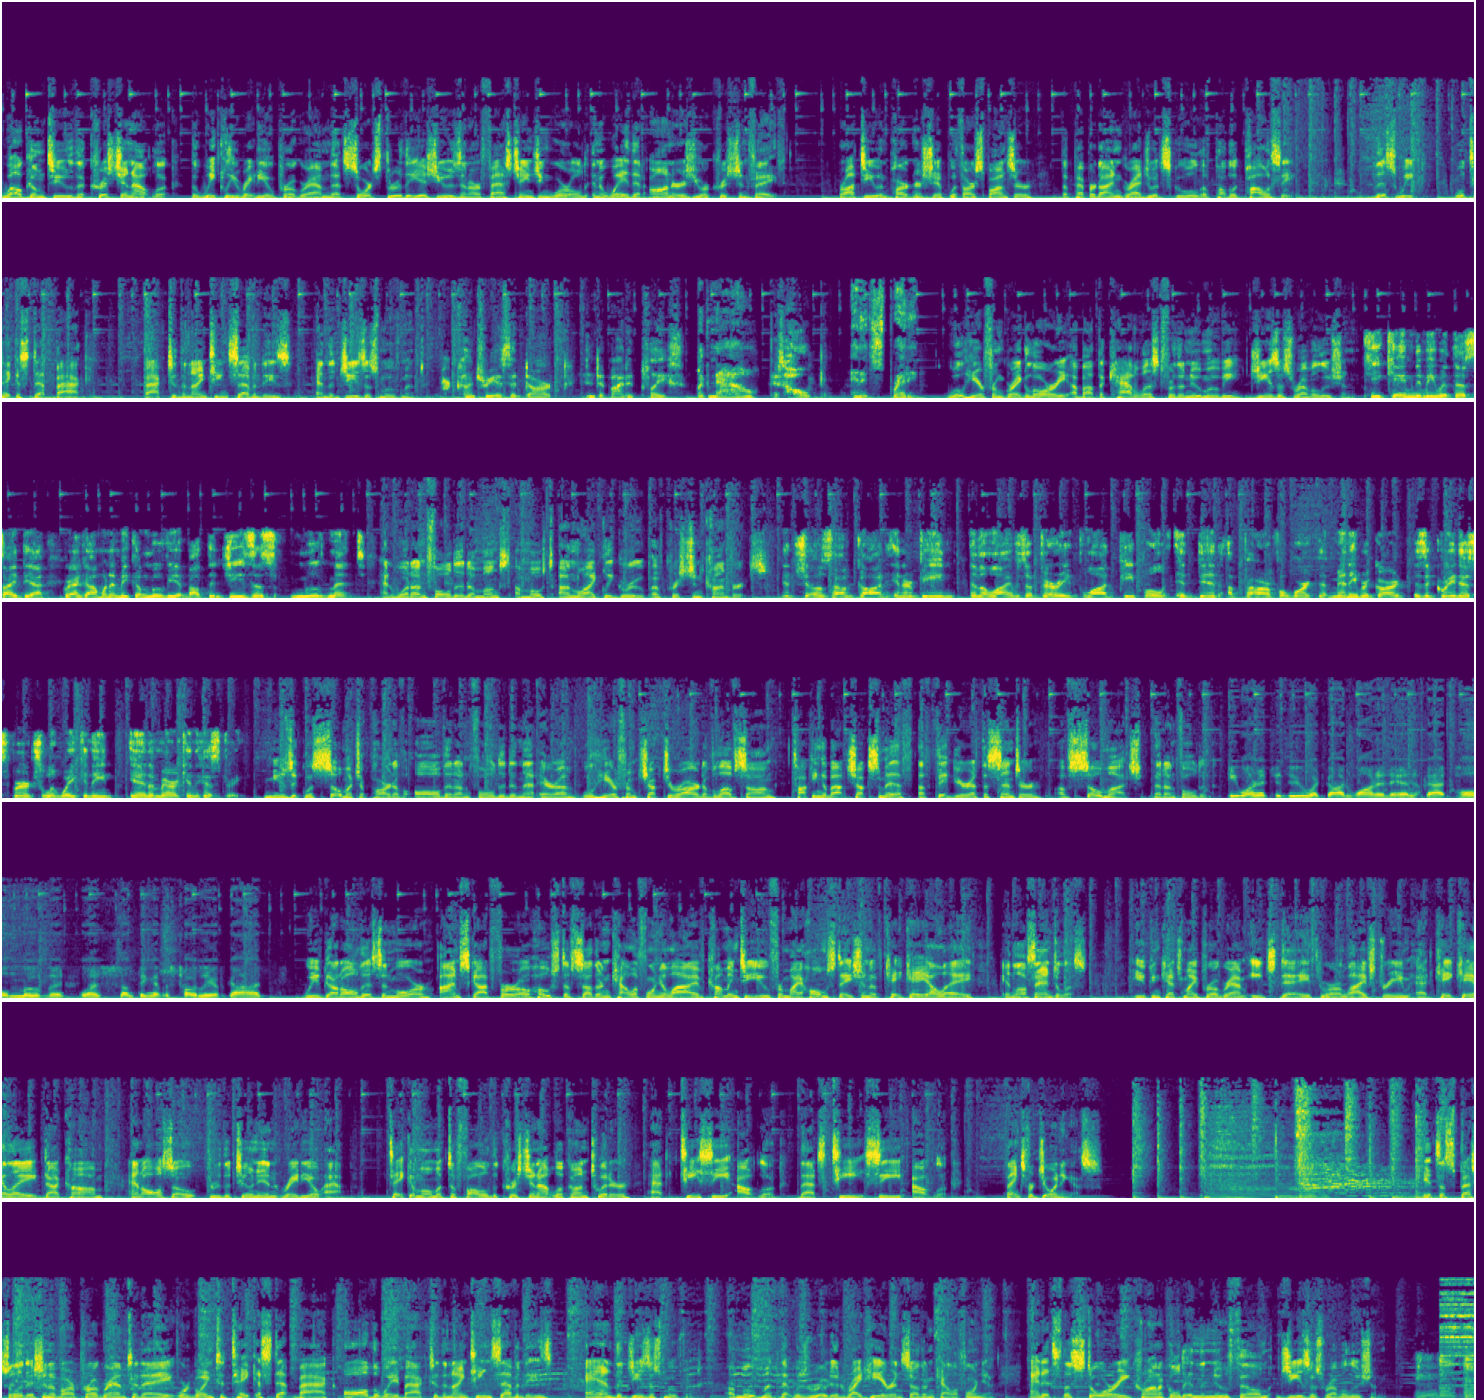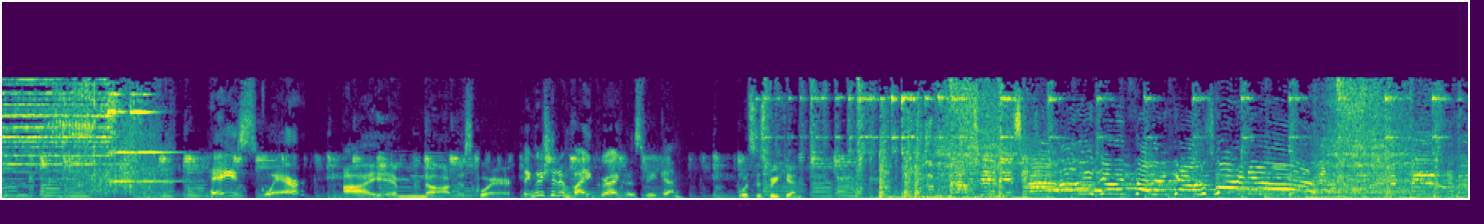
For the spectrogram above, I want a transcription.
Welcome to The Christian Outlook, the weekly radio program that sorts through the issues in our fast changing world in a way that honors your Christian faith. Brought to you in partnership with our sponsor, the Pepperdine Graduate School of Public Policy. This week, we'll take a step back, back to the 1970s and the Jesus movement. Our country is a dark and divided place, but now there's hope, and it's spreading. We'll hear from Greg Laurie about the catalyst for the new movie, Jesus Revolution. He came to me with this idea Greg, I want to make a movie about the Jesus movement. And what unfolded amongst a most unlikely group of Christian converts. It shows how God intervened in the lives of very flawed people and did a powerful work that many regard as the greatest spiritual awakening in American history. Music was so much a part of all that unfolded in that era. We'll hear from Chuck Girard of Love Song talking about Chuck Smith, a figure at the center of so much that unfolded. He wanted to do what God wanted, and that whole movement was something that was totally of God. We've got all this and more. I'm Scott Furrow, host of Southern California Live, coming to you from my home station of KKLA in Los Angeles. You can catch my program each day through our live stream at kkla.com and also through the TuneIn radio app. Take a moment to follow the Christian Outlook on Twitter at TC Outlook. That's TC Outlook. Thanks for joining us. It's a special edition of our program today. We're going to take a step back, all the way back to the 1970s and the Jesus movement, a movement that was rooted right here in Southern California. And it's the story chronicled in the new film, Jesus Revolution. Hey, Square. I am not a square. I Think we should invite Greg this weekend. What's this weekend?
